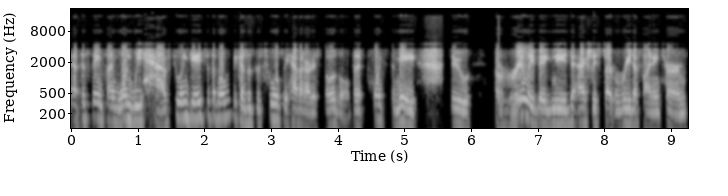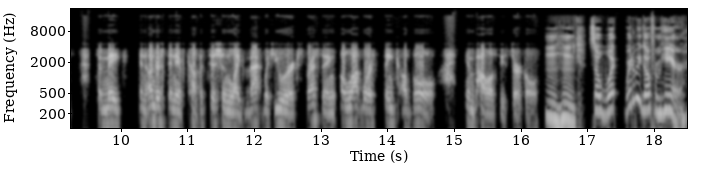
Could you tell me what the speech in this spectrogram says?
at the same time, one we have to engage at the moment because it's the tools we have at our disposal. But it points to me to a really big need to actually start redefining terms to make an understanding of competition like that which you were expressing a lot more thinkable in policy circles. Mm-hmm. So what where do we go from here?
